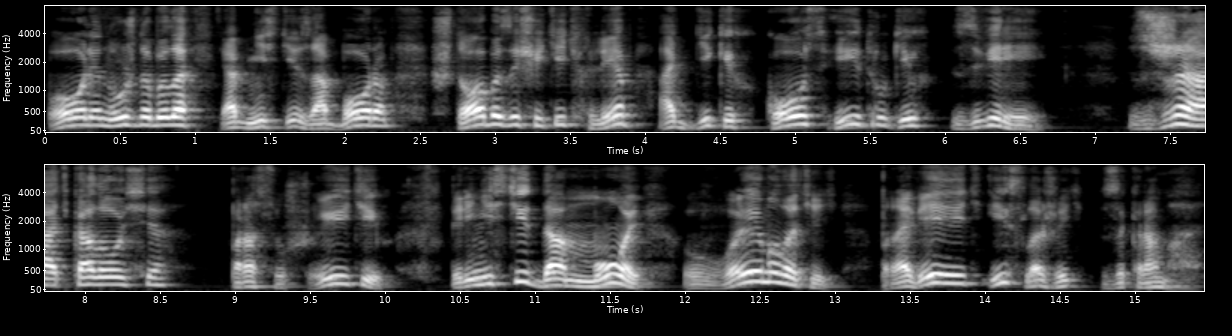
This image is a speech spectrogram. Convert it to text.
Поле нужно было обнести забором, чтобы защитить хлеб от диких коз и других зверей. Сжать колосья, просушить их, перенести домой, вымолотить, провеять и сложить в закрома.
